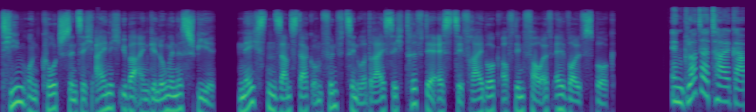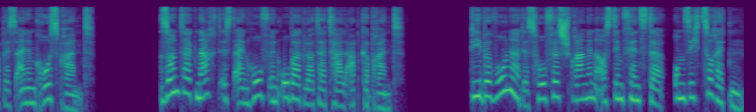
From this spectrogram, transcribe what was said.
Team und Coach sind sich einig über ein gelungenes Spiel. Nächsten Samstag um 15.30 Uhr trifft der SC Freiburg auf den VfL Wolfsburg. In Glottertal gab es einen Großbrand. Sonntagnacht ist ein Hof in Oberglottertal abgebrannt. Die Bewohner des Hofes sprangen aus dem Fenster, um sich zu retten.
